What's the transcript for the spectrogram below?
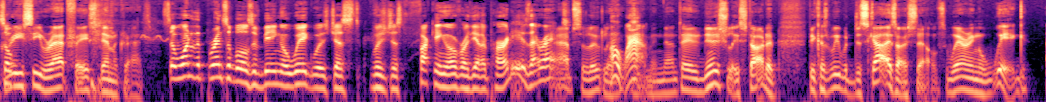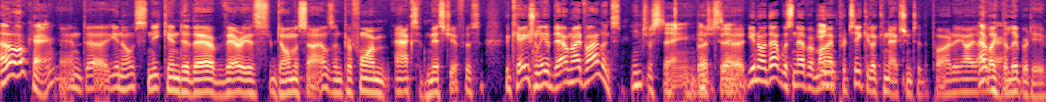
So- greasy rat-faced Democrats. So one of the principles of being a Whig was just was just fucking over the other party. Is that right? Absolutely. Oh, wow. I mean, they initially started because we would disguise ourselves wearing a wig Oh, okay. and, uh, you know, sneak into their various domiciles and perform acts of mischief, occasionally of downright violence. Interesting. But, Interesting. uh, you know, that was never my And- particular connection to the party. I, I like the liberty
